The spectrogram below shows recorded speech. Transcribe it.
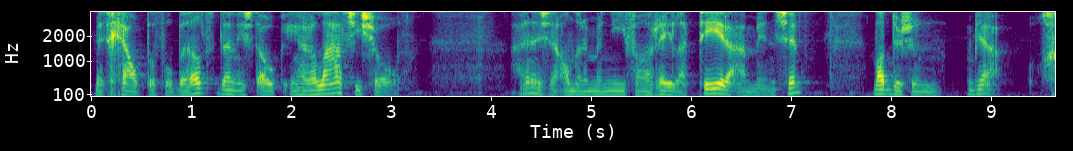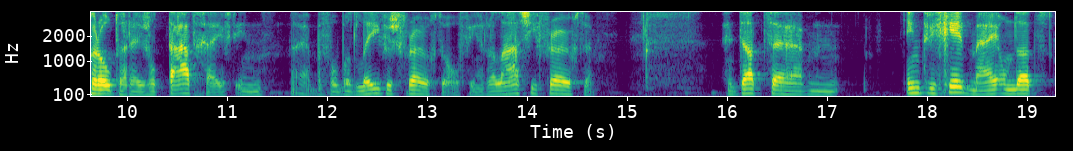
Met geld bijvoorbeeld. Dan is het ook in relaties zo. dan is een andere manier van relateren aan mensen. Wat dus een ja, groter resultaat geeft in nou ja, bijvoorbeeld levensvreugde of in relatievreugde. En dat, ehm, intrigeert mij omdat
